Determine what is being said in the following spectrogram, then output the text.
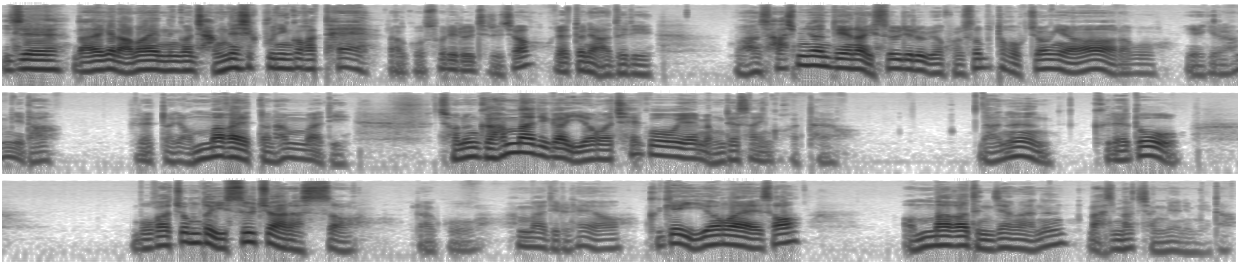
이제 나에게 남아있는 건 장례식 뿐인 것 같아. 라고 소리를 지르죠. 그랬더니 아들이 뭐 한 40년 뒤에나 있을 일을 왜 벌써부터 걱정이야. 라고 얘기를 합니다. 그랬더니 엄마가 했던 한마디. 저는 그 한마디가 이 영화 최고의 명대사인 것 같아요. 나는 그래도 뭐가 좀 더 있을 줄 알았어. 라고 한마디를 해요. 그게 이 영화에서 엄마가 등장하는 마지막 장면입니다.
